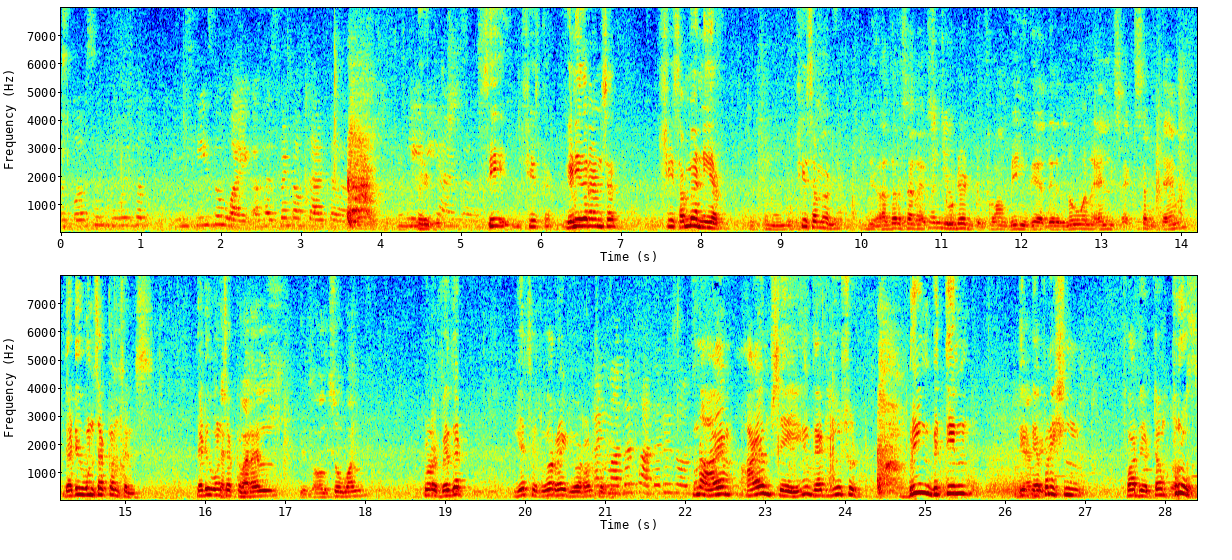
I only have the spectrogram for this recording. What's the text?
the person who is the means he is the wife, uh, husband of that uh, Very lady good. and uh, See, she's any other answer? She's somewhere near. She's somewhere near. The others are excluded from being there. There is no one else except them. That is one circumstance. That is one The circumstance. quarrel is also one. No, no, whether yes, yes, you are right. You are also and right. mother father is also. No, I am I am saying that you should bring within the Yeah, definition for the term prove.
